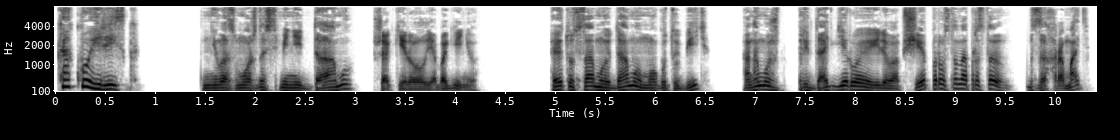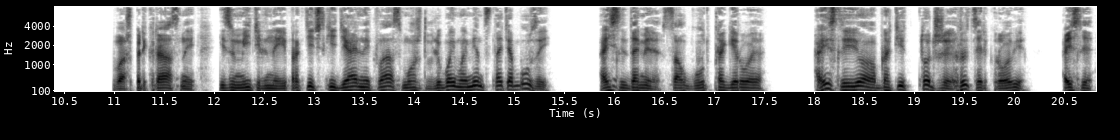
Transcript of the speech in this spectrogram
«Какой риск?» «Невозможность сменить даму?» — шокировал я богиню. «Эту самую даму могут убить. Она может предать героя или вообще просто-напросто захромать. Ваш прекрасный, изумительный и практически идеальный класс может в любой момент стать обузой. А если даме солгут про героя? А если ее обратит тот же рыцарь крови? А если...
